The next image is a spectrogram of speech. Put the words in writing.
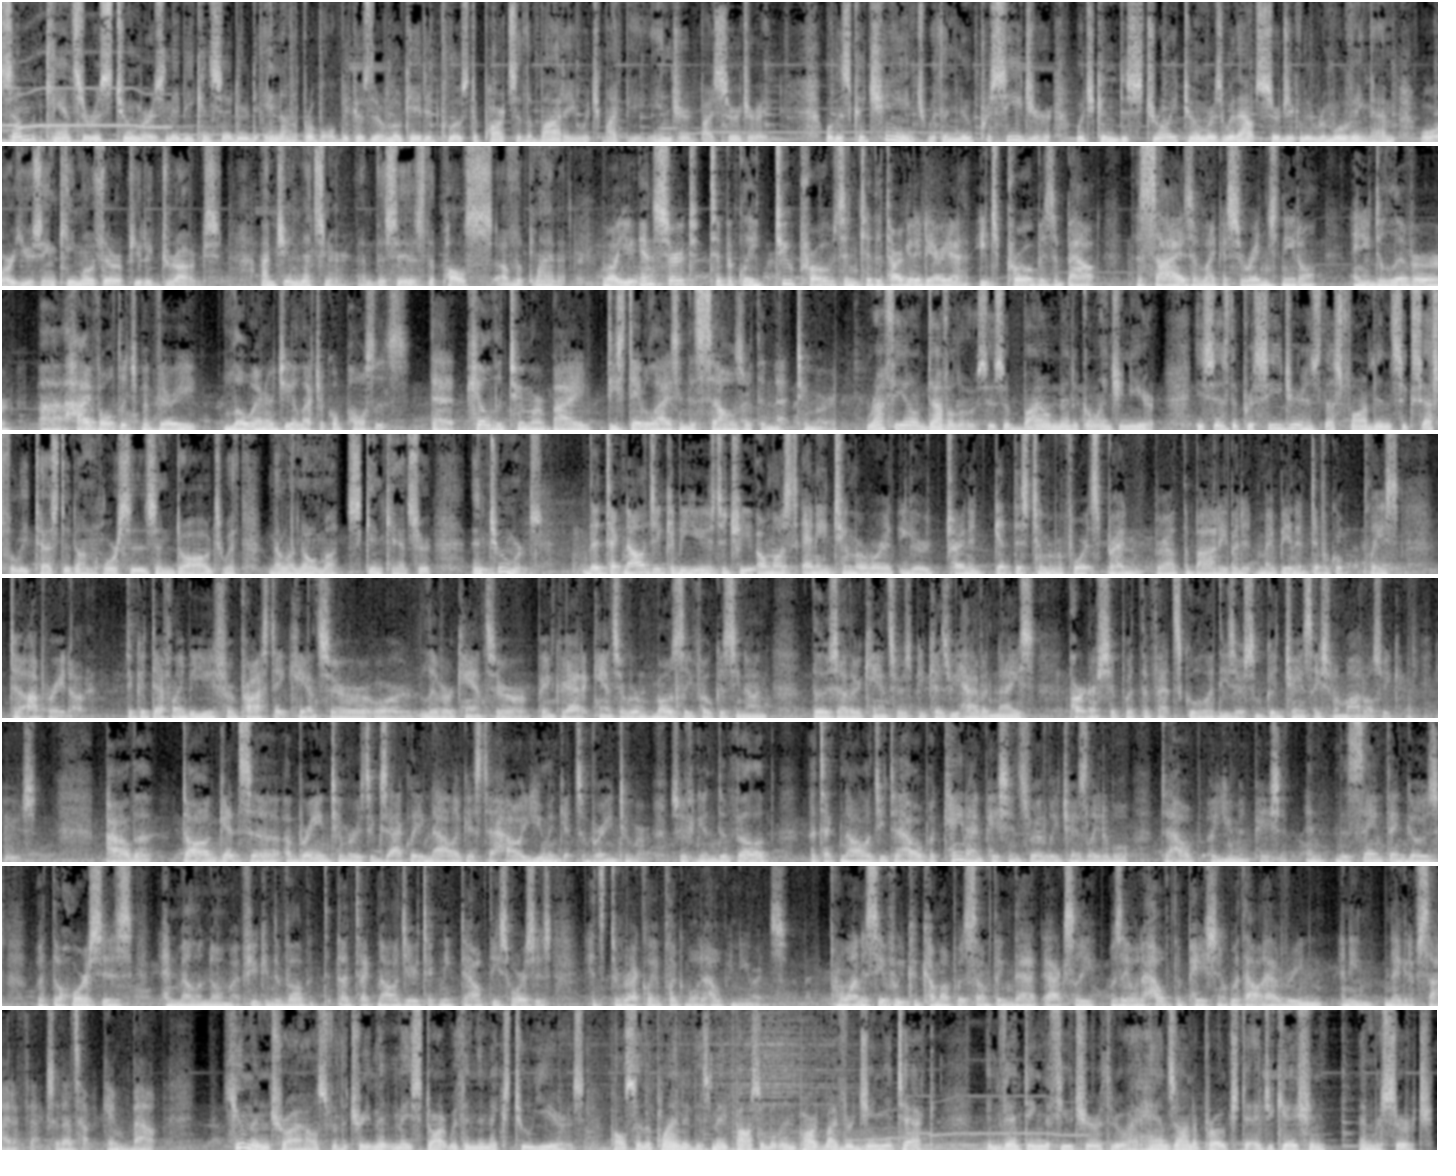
Some cancerous tumors may be considered inoperable because they're located close to parts of the body which might be injured by surgery. Well, this could change with a new procedure which can destroy tumors without surgically removing them or using chemotherapeutic drugs. I'm Jim Metzner, and this is The Pulse of the Planet. Well, you insert typically two probes into the targeted area. Each probe is about the size of like a syringe needle, and you deliver uh, high voltage but very low energy electrical pulses that kill the tumor by destabilizing the cells within that tumor. Rafael Davalos is a biomedical engineer. He says the procedure has thus far been successfully tested on horses and dogs with melanoma, skin cancer, and tumors. The technology can be used to treat almost any tumor where you're trying to get this tumor before it spread throughout the body, but it might be in a difficult place to operate on. It could definitely be used for prostate cancer or liver cancer or pancreatic cancer. We're mostly focusing on those other cancers because we have a nice partnership with the vet school. And these are some good translational models we can use. How the dog gets a, a, brain tumor is exactly analogous to how a human gets a brain tumor. So if you can develop a technology to help a canine patient, it's readily translatable to help a human patient. And the same thing goes with the horses and melanoma. If you can develop a, a technology or technique to help these horses, it's directly applicable to helping humans. I wanted to see if we could come up with something that actually was able to help the patient without having any negative side effects. So that's how it came about. Human trials for the treatment may start within the next two years. Pulse of the Planet is made possible in part by Virginia Tech, inventing the future through a hands on approach to education and research.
